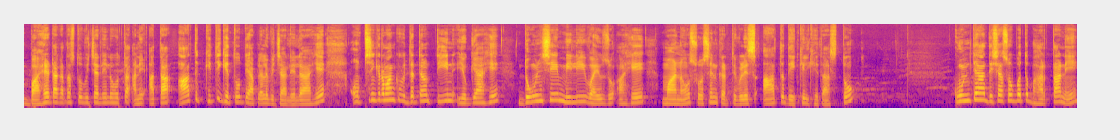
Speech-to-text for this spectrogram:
बाहेर टाकत असतो विचारलेलं होतं आणि आता आत किती घेतो ते आपल्याला विचारलेलं आहे. ऑप्शन क्रमांक विद्यार्थ्यांना तीन योग्य आहे. दोनशे मिली वायू जो आहे मानव शोषण करते वेळेस आत देखील घेत असतो. कोणत्या देशासोबत भारताने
